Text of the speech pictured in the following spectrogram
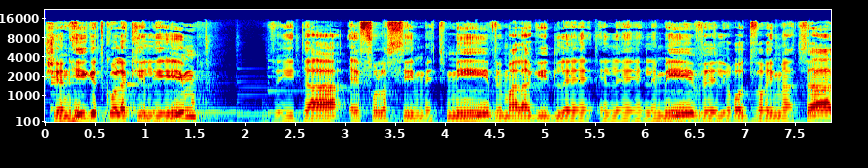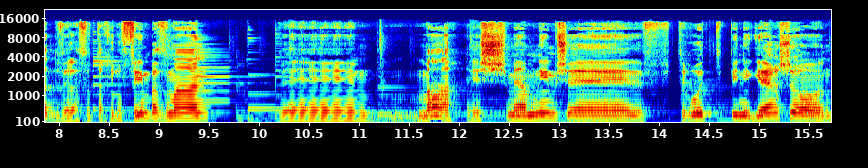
שינהיג את כל הכלים וידע איפה לשים את מי ומה להגיד ל, ל, למי ולראות דברים מהצד ולעשות את החילופים בזמן. ומה, יש מאמנים ש... תראו את פיני גרשון,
